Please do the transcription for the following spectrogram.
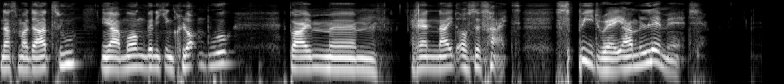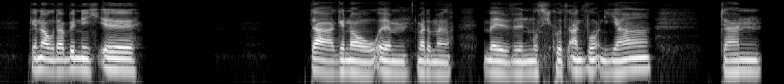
Das mal dazu. Ja, morgen bin ich in Kloppenburg beim ähm, Rennen Night of the Fight. Speedway am Limit. Genau, da bin ich, äh, da, genau, ähm, warte mal, Melvin, muss ich kurz antworten? Ja, dann,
